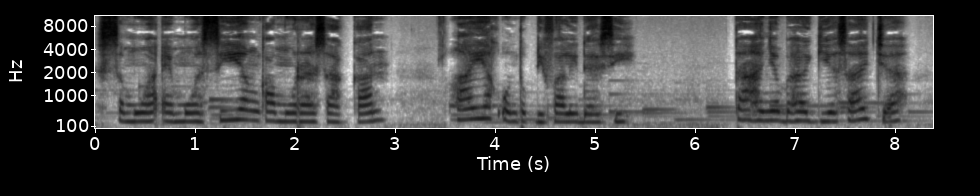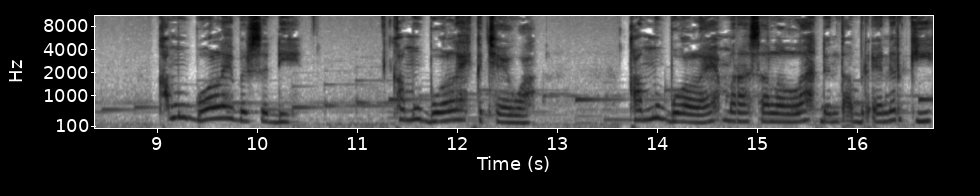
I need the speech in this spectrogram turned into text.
semua emosi yang kamu rasakan layak untuk divalidasi. Tak hanya bahagia saja kamu boleh bersedih, kamu boleh kecewa, kamu boleh merasa lelah dan tak berenergi.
